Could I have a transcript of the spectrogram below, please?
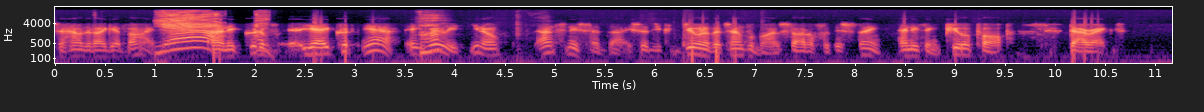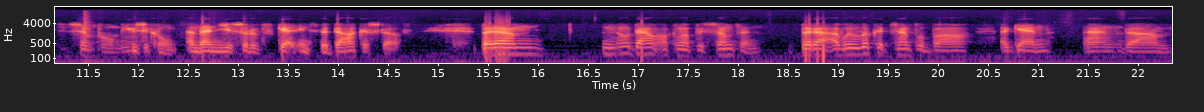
to How Did I Get By? Yeah. And it could have, I... yeah, it could, yeah, it huh? really, you know, Anthony said that. He said you could do another Temple Bar and start off with this thing, anything, pure pop, direct, simple, musical, and then you sort of get into the darker stuff. But um, no doubt I'll come up with something. But uh, I will look at Temple Bar again and um,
